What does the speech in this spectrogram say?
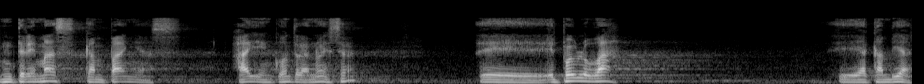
entre más campañas hay en contra nuestra, eh, el pueblo va eh, a cambiar.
